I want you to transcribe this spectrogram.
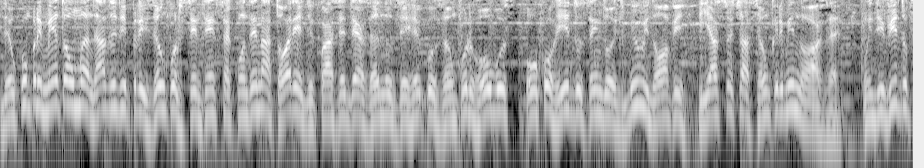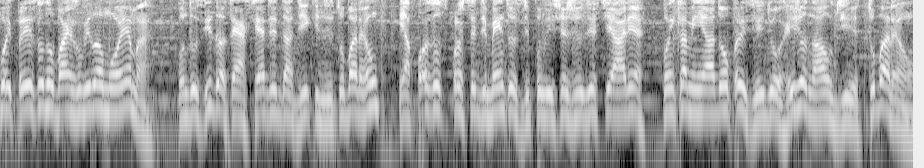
deu cumprimento a um mandado de prisão por sentença condenatória de quase 10 anos de reclusão por roubos ocorridos em 2009 e associação criminosa. O indivíduo foi preso no bairro Vila Moema, conduzido até a sede da DIC de Tubarão e após os procedimentos de polícia judiciária, foi encaminhado ao presídio regional de Tubarão.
